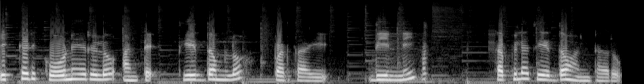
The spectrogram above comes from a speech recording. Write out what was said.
ఇక్కడి కోనేరులో అంటే తీర్థంలో పడతాయి. దీన్ని కపిల తీర్థం అంటారు.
